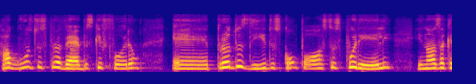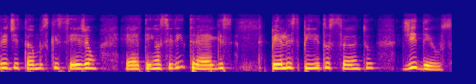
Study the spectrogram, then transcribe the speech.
alguns dos provérbios que foram é, produzidos, compostos por ele, e nós acreditamos que sejam, é, tenham sido entregues pelo Espírito Santo de Deus.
